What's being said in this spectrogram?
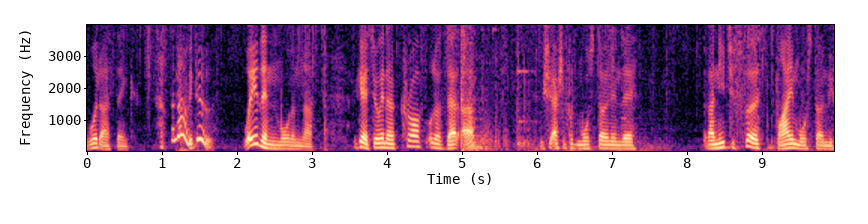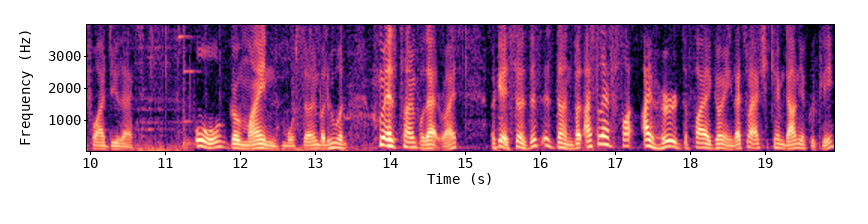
wood, I think. Oh no, we do. Way then more than enough. Okay, so we're going to craft all of that up. We should actually put more stone in there. But I need to first buy more stone before I do that or go mine more stone, but who would, who has time for that, right? Okay, so this is done, but I still had I heard the fire going. That's why I actually came down here quickly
